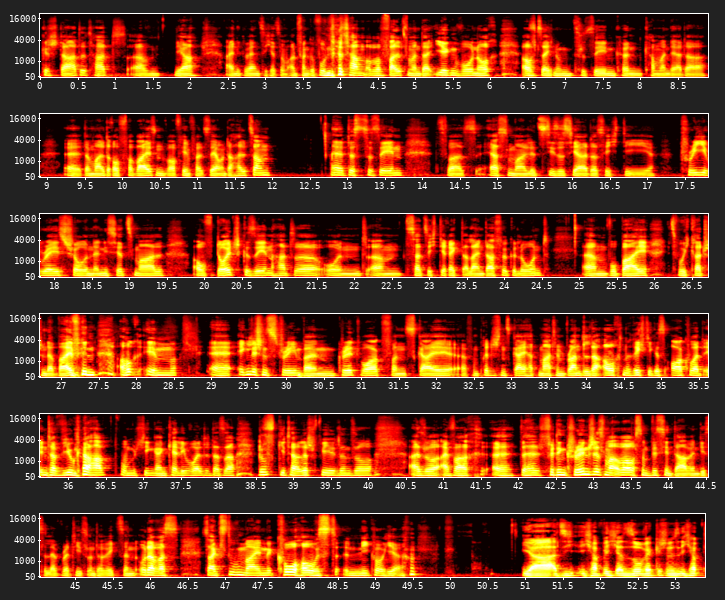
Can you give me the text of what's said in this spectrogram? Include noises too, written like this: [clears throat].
gestartet hat. Ähm, ja, einige werden sich jetzt am Anfang gewundert [laughs] haben, aber falls man da irgendwo noch Aufzeichnungen zu sehen können, kann man ja da, äh, da mal drauf verweisen. War auf jeden Fall sehr unterhaltsam, äh, das zu sehen. Das war das erste Mal jetzt dieses Jahr, dass ich die Pre-Race-Show, nenne ich es jetzt mal, auf Deutsch gesehen hatte und ähm, das hat sich direkt allein dafür gelohnt. Ähm, wobei, jetzt wo ich gerade schon dabei [laughs] bin, auch im äh, englischen Stream beim Gridwalk von Sky, äh, vom britischen Sky, hat Martin Brundle da auch ein richtiges awkward Interview [laughs] gehabt, wo Machine Gun Kelly wollte, dass er Luftgitarre spielt und so. Also einfach, äh, für den Cringe ist man aber auch so ein bisschen da, wenn die Celebrities unterwegs sind. Oder was sagst du, mein Co-Host Nico hier? [laughs] Ja, also ich, ich habe mich ja so weggeschmissen. Ich habe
